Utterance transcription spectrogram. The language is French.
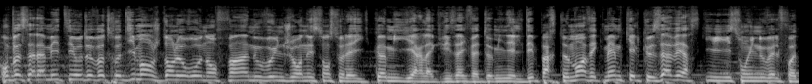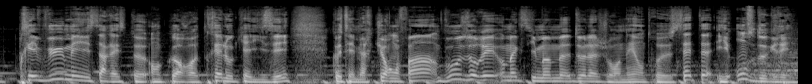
On passe à la météo de votre dimanche dans le Rhône. Enfin, à nouveau une journée sans soleil. Comme hier, la grisaille va dominer le département avec même quelques averses qui sont une nouvelle fois prévues, mais ça reste encore très localisé. Côté Mercure, enfin, vous aurez au maximum de la journée entre 7 et 11 degrés.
